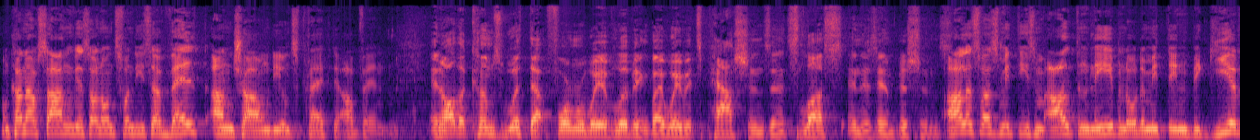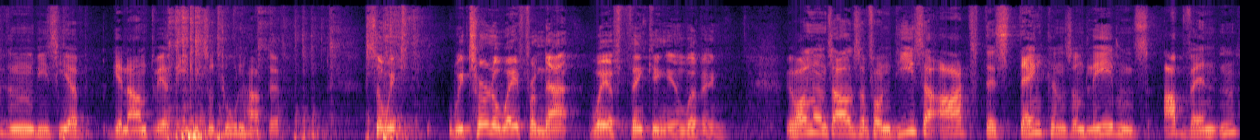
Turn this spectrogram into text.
Man kann auch sagen, wir sollen uns von dieser Weltanschauung, die uns prägte, abwenden. And all that comes with that former way of living by way of its passions and its lusts and its ambitions. Alles, was mit diesem alten Leben oder mit den Begierden, wie es hier genannt wird, eben zu tun hatte. So we, we turn away from that way of thinking and living Wir wollen uns also von dieser Art des Denkens und Lebens abwenden.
